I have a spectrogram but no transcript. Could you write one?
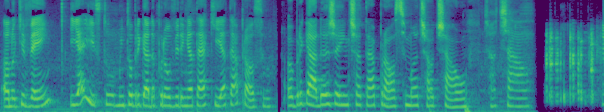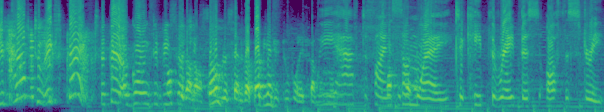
ano que vem. E é isto. Muito obrigada por ouvirem até aqui. Até a próxima. Obrigada, gente. Até a próxima. Tchau, tchau. Tchau, tchau. You have to expect that there are going to be such dans l'ensemble, ça ne va pas bien du tout pour les femmes. We have to find some way to keep the rapists off the street.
